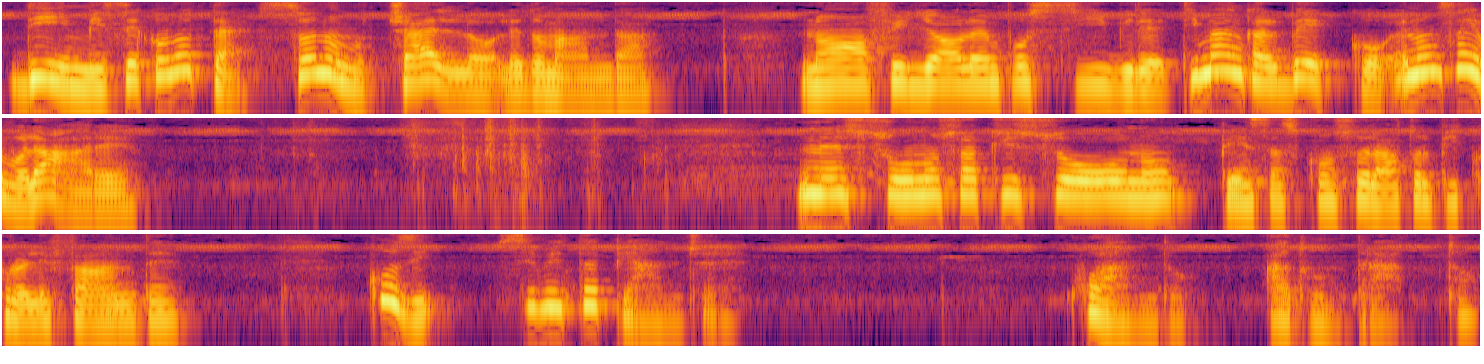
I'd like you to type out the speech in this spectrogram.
Dimmi, secondo te sono un uccello? le domanda. No, figliolo, è impossibile, ti manca il becco e non sai volare. Nessuno sa chi sono, pensa sconsolato il piccolo elefante. Così si mette a piangere. Quando, ad un tratto,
